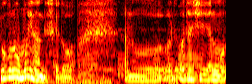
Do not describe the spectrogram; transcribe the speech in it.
僕の思いなんですけどあの私あの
